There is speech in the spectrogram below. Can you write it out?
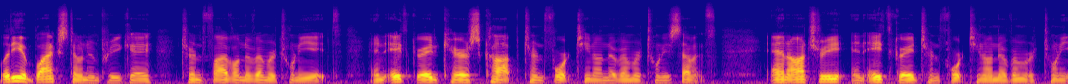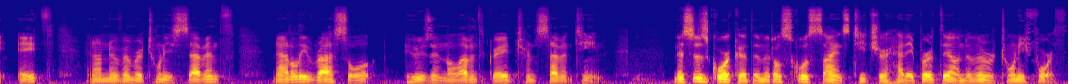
Lydia Blackstone in pre K turned 5 on November 28th. In 8th grade, Karis Kopp turned 14 on November 27th. Ann Autry in 8th grade turned 14 on November 28th. And on November 27th, Natalie Russell, who's in 11th grade, turned 17. Mrs. Gorka, the middle school science teacher, had a birthday on November 24th.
